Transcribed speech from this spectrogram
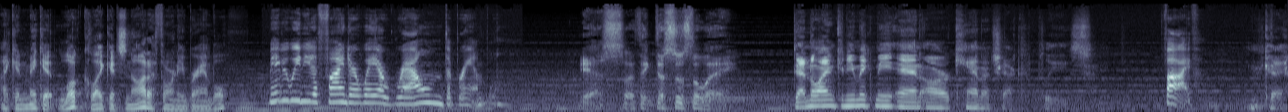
I can make it look like it's not a thorny bramble. Maybe we need to find our way around the bramble. Yes, I think this is the way. Dandelion can you make me an arcana check please Five. okay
